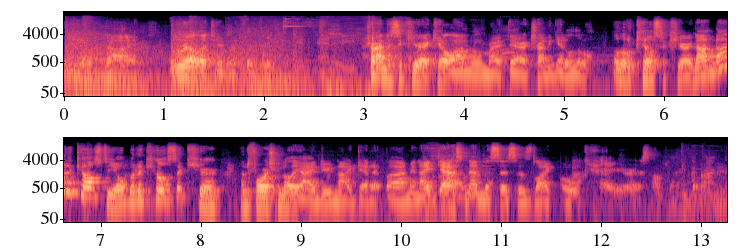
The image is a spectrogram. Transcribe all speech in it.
And he will die relatively quickly trying to secure a kill on them right there, trying to get a little a little kill secure. Not not a kill steal, but a kill secure. Unfortunately, I do not get it. But I mean, I guess Nemesis is like okay or something. But I mean,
